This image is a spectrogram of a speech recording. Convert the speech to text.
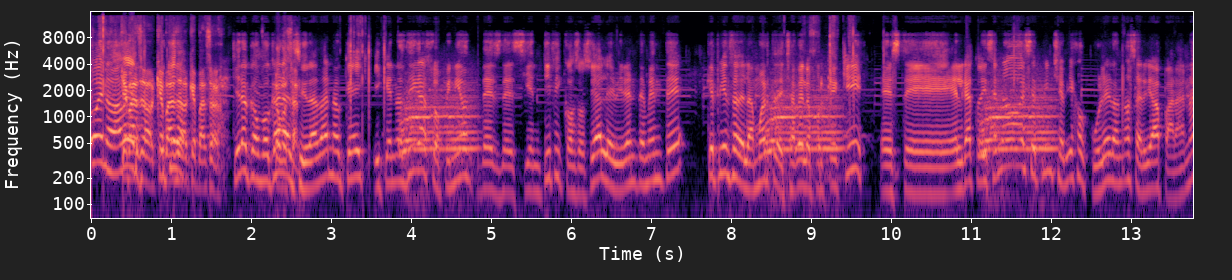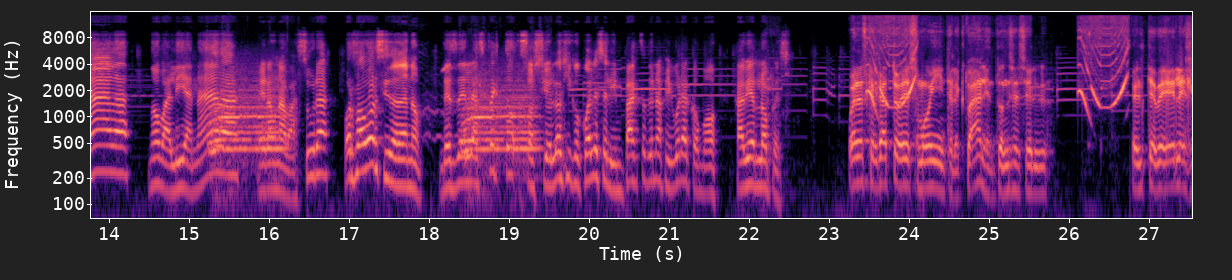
bueno, a ¿Qué ver. pasó? ¿Qué quiero- pasó? ¿Qué pasó? Quiero convocar ¿Cómo al ciudadano Cake y que nos diga su opinión desde científico social, evidentemente. ¿Qué piensa de la muerte de Chabelo? Porque aquí este, el gato dice, no, ese pinche viejo culero no servía para nada, no valía nada, era una basura. Por favor, ciudadano, desde el aspecto sociológico, ¿cuál es el impacto de una figura como Javier López? Bueno, es que el gato es muy intelectual, entonces él, él te ve les,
